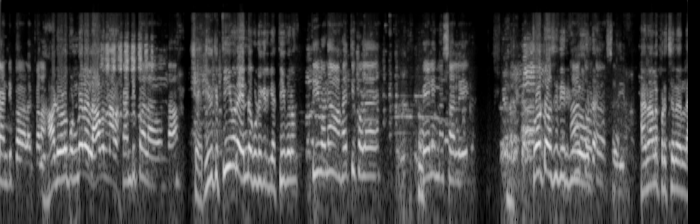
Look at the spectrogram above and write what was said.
கண்டிப்பா வளர்க்கலாம். ஆடு வளர்ப்பு உண்மையில லாபம் தானா? கண்டிப்பா லாபம் தான். சரி இதுக்கு தீவனம் என்ன கொடுக்குறீங்க? தீவனம்? தீவனம் அகத்தி கொலை வேலி மசாலு தோட்ட வசதி? வசதி அதனால பிரச்சனை இல்ல.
